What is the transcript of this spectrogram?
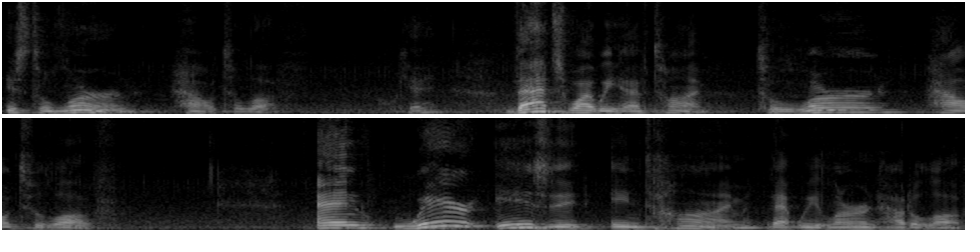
is to learn how to love. Okay? That's why we have time, to learn how to love. And where is it in time that we learn how to love?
